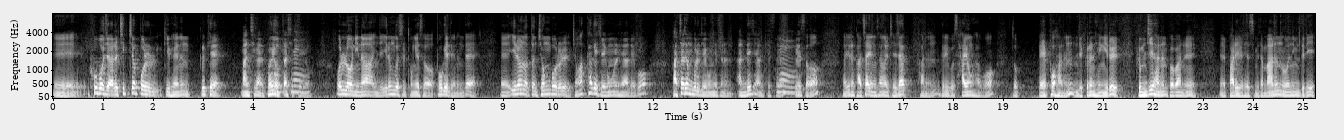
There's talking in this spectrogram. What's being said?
에, 후보자를 직접 볼 기회는 그렇게 많지가 않아요. 거의 네, 없다시피 네. 언론이나 이제 이런 것을 통해서 보게 되는데 에, 이런 어떤 정보를 정확하게 제공을 해야 되고 가짜 정보를 제공해서는 안 되지 않겠어요. 네. 그래서 어, 이런 가짜 영상을 제작하는 그리고 사용하고 또 배포하는 이제 그런 행위를 금지하는 법안을 예, 발의를 했습니다. 많은 의원님들이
